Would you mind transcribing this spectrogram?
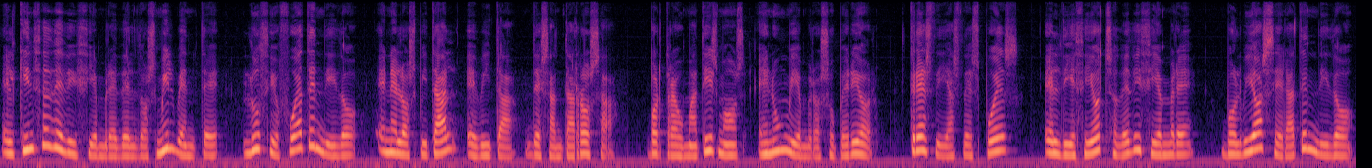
el 15 de diciembre del 2020, Lucio fue atendido en el Hospital Evita de Santa Rosa por traumatismos en un miembro superior. Tres días después, el 18 de diciembre, volvió a ser atendido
